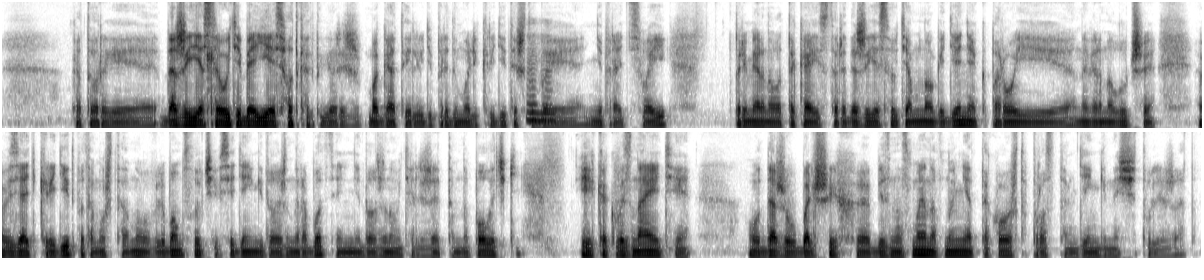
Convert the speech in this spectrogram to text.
которые, даже если у тебя есть, вот как ты говоришь, богатые люди придумали кредиты, чтобы угу. не тратить свои, примерно вот такая история. Даже если у тебя много денег, порой, наверное, лучше взять кредит, потому что, ну, в любом случае все деньги должны работать, они не должны у тебя лежать там на полочке. И, как вы знаете, вот даже у больших э, бизнесменов, ну, нет такого, что просто там деньги на счету лежат.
